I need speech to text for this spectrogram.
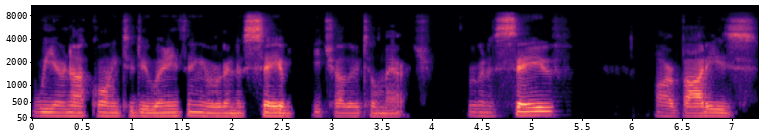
we are not going to do anything and we're going to save each other till marriage. We're going to save our bodies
